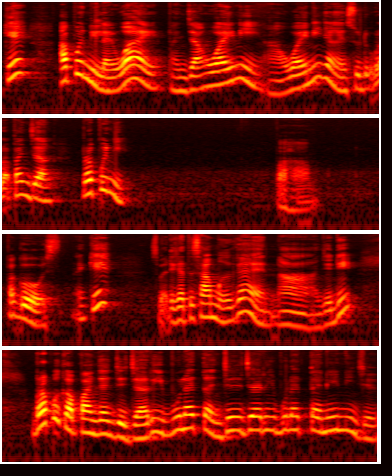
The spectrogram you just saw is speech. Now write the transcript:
Okey? Apa nilai Y? Panjang Y ni. Ha, y ni jangan sudut pula panjang. Berapa ni? Faham? Bagus. Okey? Sebab dia kata sama kan? Ha, jadi, berapakah panjang jejari bulatan? Jejari bulatan ini je.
